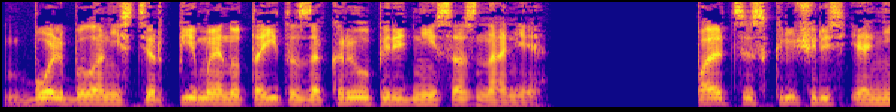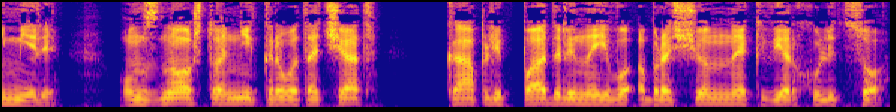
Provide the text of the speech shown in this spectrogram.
Боль была нестерпимая, но Таита закрыл перед ней сознание. Пальцы скрючились и онемели. Он знал, что они кровоточат, капли падали на его обращенное кверху лицо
